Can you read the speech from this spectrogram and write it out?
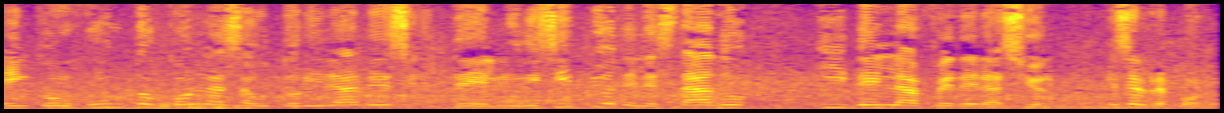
en conjunto con las autoridades del municipio, del estado y de la federación. Es el reporte.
